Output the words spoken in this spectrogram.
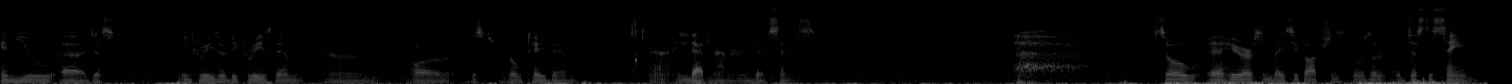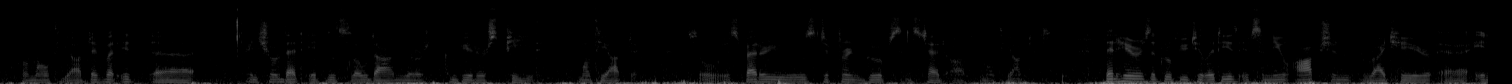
and you uh, just increase or decrease them um, or just rotate them uh, in that manner in that sense. so uh, here are some basic options those are uh, just the same for multi-object but it uh, ensure that it will slow down your computer speed multi-object it's better you use different groups instead of multi-objects. Then here is the group utilities. It's a new option right here uh, in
